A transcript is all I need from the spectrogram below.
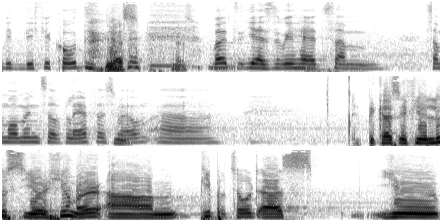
bit difficult. Yes. yes. but yes, we had some some moments of laugh as Mm. well. Uh, Because if you lose your humor, um, people told us you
